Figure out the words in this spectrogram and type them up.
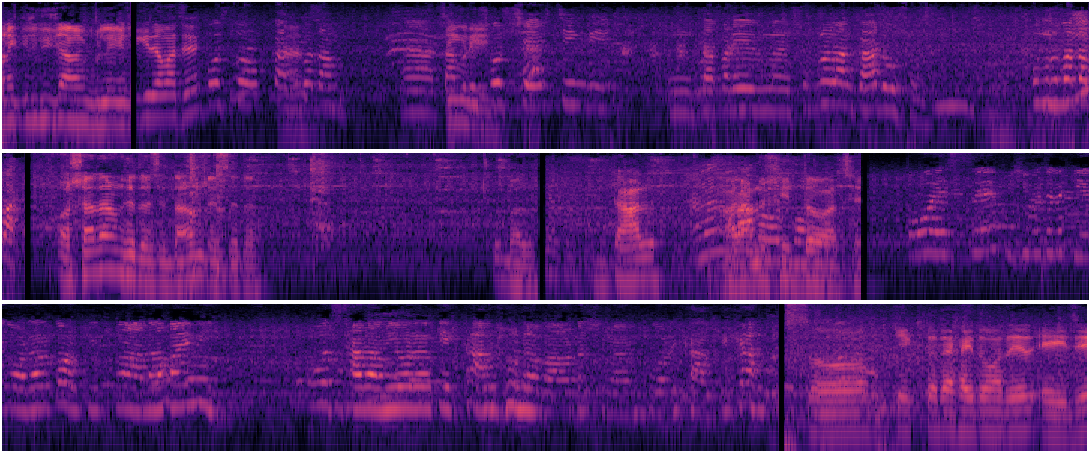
অনেক কিছু দিয়েছে আমি ভুলে গেছি। কি দাম আছে? পোস্ত কাজু বাদাম আহ, তারপরে চিংড়ি। সর্ষে চিংড়ি তারপরে শুকনো লঙ্কা রসুন কুমড়ো পাতা বাটা। অসাধারণ খেতে হয়েছে দারুণ টেস্ট এটা। খুব ভালো। ডাল আর আলু সিদ্ধ আছে ও এসছে পিসি বাজারে কেক অর্ডার কর কেক তো আনা হয়নি। ও ছাড়া আমি অর্ডার কেক কাটবো না বারোটার সময় আমি পরে কালকে কাটবো তো কেকটা দেখাই তোমাদের এই যে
